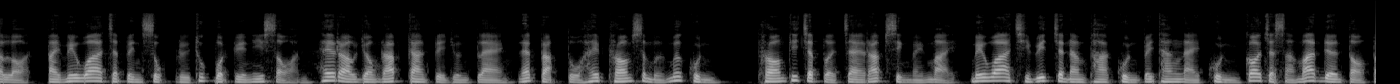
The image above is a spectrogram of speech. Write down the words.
ตลอด ไปไม่ว่าจะเป็นสุขหรือทุกบทเรียนนี้สอน ให้เรายอมรับการเปลี่ยนแปลง และปรับตัวให้พร้อมเสมอเมื่อคุณ พร้อมที่จะเปิดใจรับสิ่งใหม่ ๆ ไม่ว่าชีวิตจะนำพาคุณไปทางไหนคุณก็จะสามารถเดินต่อไป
